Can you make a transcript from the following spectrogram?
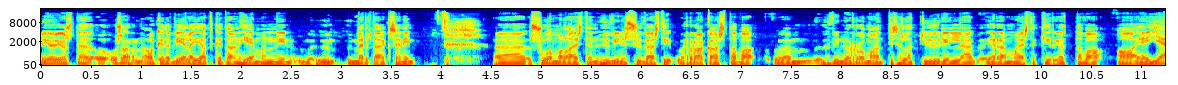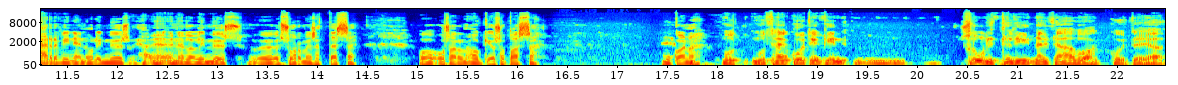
No jos tähän osaran oikeita vielä jatketaan hieman, niin ymmärtääkseni suomalaisten hyvin syvästi rakastava, hyvin romanttisella tyylillä erämaista kirjoittava A.E. Järvinen oli myös, hänellä oli myös sormensa tässä Osaran aukiosopassa mukana. Mutta mut hän kuitenkin suunnitteli näitä avohakkuita ja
